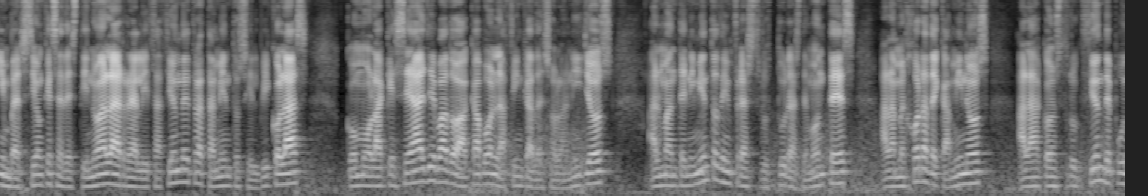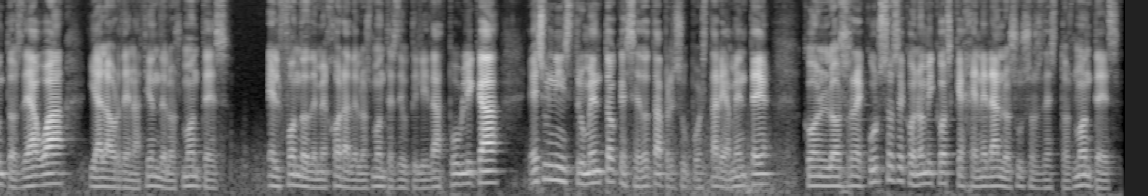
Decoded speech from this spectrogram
inversión que se destinó a la realización de tratamientos silvícolas como la que se ha llevado a cabo en la finca de Solanillos, al mantenimiento de infraestructuras de montes, a la mejora de caminos, a la construcción de puntos de agua y a la ordenación de los montes. El Fondo de Mejora de los Montes de Utilidad Pública es un instrumento que se dota presupuestariamente con los recursos económicos que generan los usos de estos montes.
